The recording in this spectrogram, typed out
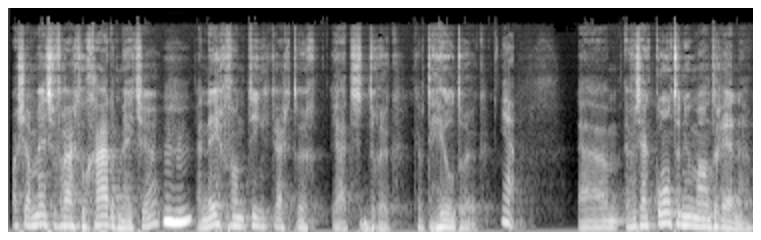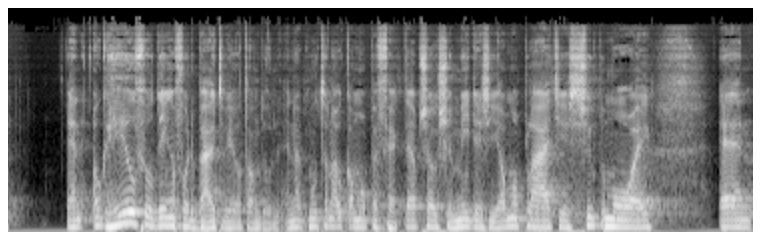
als je aan mensen vraagt hoe gaat het met je, Mhm. en 9 van de 10 keer krijg je terug, ja, het is druk. Ik heb het heel druk. Ja. Ehm, en we zijn continu aan het rennen. En ook heel veel dingen voor de buitenwereld aan doen. En dat moet dan ook allemaal perfect. Hè? Op social media zie je allemaal plaatjes, supermooi. En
